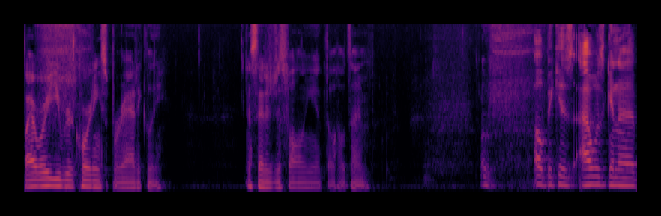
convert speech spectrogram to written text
why were you recording sporadically instead of just following it the whole time? Oh, because I was gonna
